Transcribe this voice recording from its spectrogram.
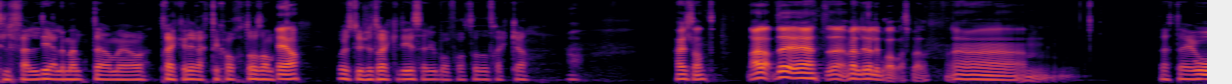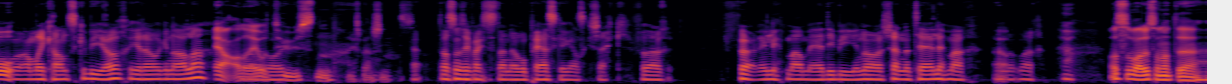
tilfeldig element der med å trekke de rette kortene og sånn. Ja. Og hvis du ikke trekker de, så er det jo bare å fortsette å trekke. Helt sant. Nei da, det er et eh, veldig veldig bra brettspill. Uh, Dette er jo Og- amerikanske byer i det originale. Ja, det er jo Og- 1000 expansions. Ja, Der syns jeg faktisk den europeiske er ganske kjekk. For der føler jeg litt mer med i byene og kjenner til litt mer. Ja. mer. Og så var det sånn at eh,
